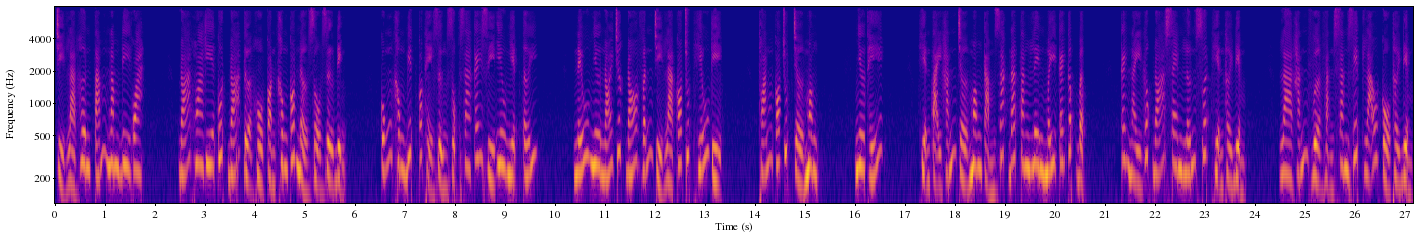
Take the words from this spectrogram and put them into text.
Chỉ là hơn 8 năm đi qua. Đóa hoa kia cốt đóa tựa hồ còn không có nở rộ dự định. Cũng không biết có thể dựng dục ra cái gì yêu nhiệt tới. Nếu như nói trước đó vẫn chỉ là có chút hiếu kỳ. Thoáng có chút chờ mong. Như thế. Hiện tại hắn chờ mong cảm giác đã tăng lên mấy cái cấp bậc. Cái này gốc đóa sen lớn xuất hiện thời điểm. Là hắn vừa vặn săn giết lão cổ thời điểm.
